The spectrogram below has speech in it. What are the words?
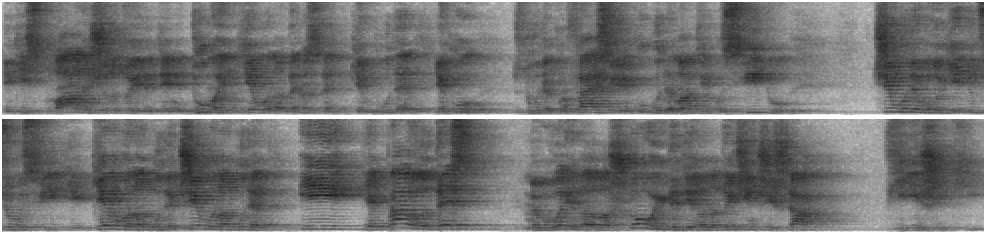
якісь плани щодо тої дитини, думають, ким вона виросте, ким буде, яку здобуде професію, яку буде мати освіту, чим буде володіти в цьому світі, ким вона буде, чим вона буде. І, як правило, десь мимоволі налаштовують дитину на той чи інший шлях в її житті.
